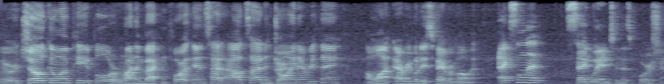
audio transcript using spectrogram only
we were joking with people, we're running back and forth, inside, outside, enjoying everything. I want everybody's favorite moment. Excellent segue into this portion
